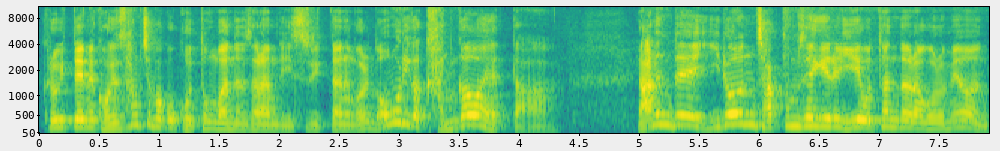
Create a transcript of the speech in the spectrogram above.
그렇기 때문에 거기서 상처받고 고통받는 사람들이 있을 수 있다는 걸 너무 우리가 간과화했다. 라는데 이런 작품 세계를 이해 못한다라고 그러면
